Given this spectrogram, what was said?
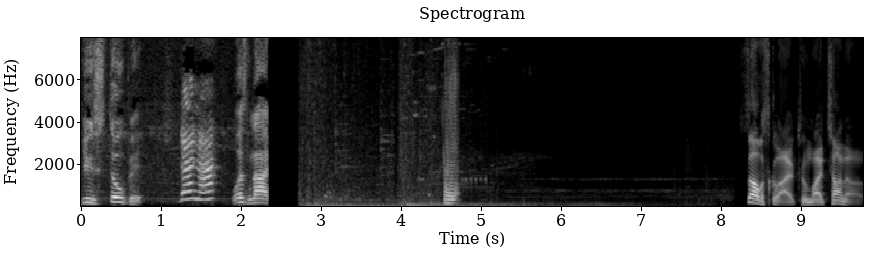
You stupid. They're not. What's nine? Subscribe to my channel.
